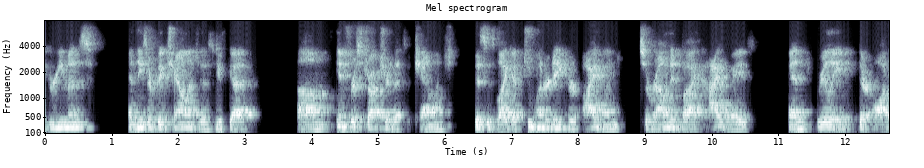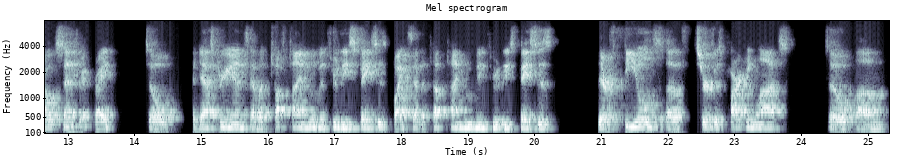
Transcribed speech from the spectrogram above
agreements, and these are big challenges. You've got um, infrastructure that's a challenge. this is like a 200 acre island surrounded by highways and really they're auto centric, right? So pedestrians have a tough time moving through these spaces. Bikes have a tough time moving through these spaces. There are fields of surface parking lots. So, um,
